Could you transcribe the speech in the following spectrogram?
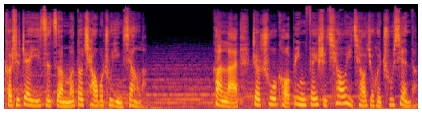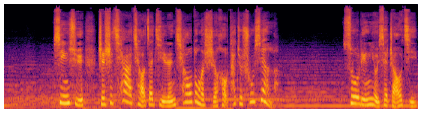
可是这一次怎么都敲不出影像了。看来这出口并非是敲一敲就会出现的，兴许只是恰巧在几人敲动的时候，它就出现了。苏玲有些着急，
